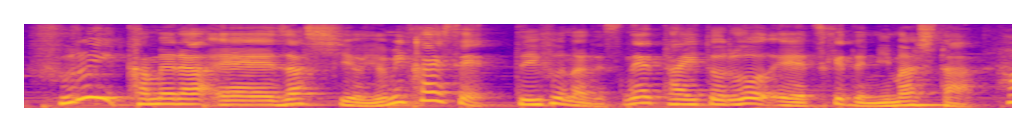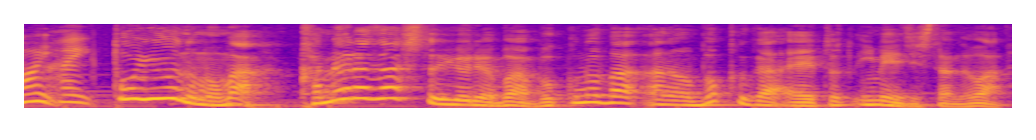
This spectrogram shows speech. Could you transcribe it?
古いカメラ、えー雑誌を読み返せっていう風なですねタイトルを、えーつけてみました。はい。はい。というのも、まあ、カメラ雑誌というよりは、まあ、僕の場あの僕が、えーちょっとイメージしたのは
